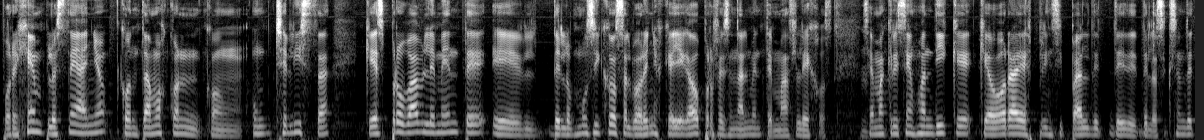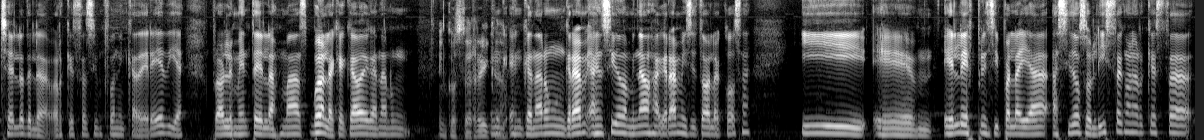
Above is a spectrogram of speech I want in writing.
Por ejemplo, este año contamos con, con un chelista que es probablemente el de los músicos salvadoreños que ha llegado profesionalmente más lejos. Se llama Cristian Juan Dique, que ahora es principal de, la sección de cello de la Orquesta Sinfónica de Heredia, probablemente de las más, bueno, la que acaba de ganar un... En Costa Rica. En, ganar un Grammy, han sido nominados a Grammys y toda la cosa. Y eh, él es principal allá, ha sido solista con la orquesta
